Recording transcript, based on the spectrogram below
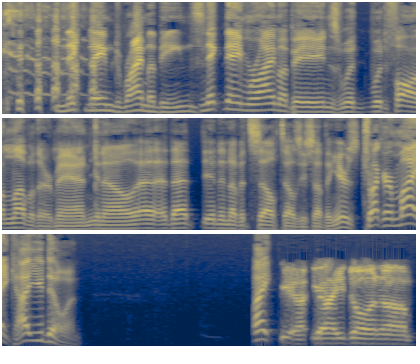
nicknamed Rima Beans. nickname Rima Beans, would, would fall in love with her, man. You know, uh, that in and of itself tells you something. Here's Trucker Mike. How you doing? Mike. Yeah, yeah. How you doing? Um,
